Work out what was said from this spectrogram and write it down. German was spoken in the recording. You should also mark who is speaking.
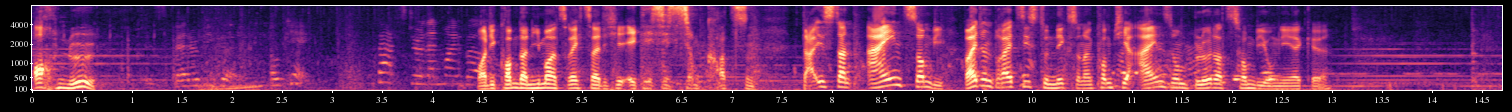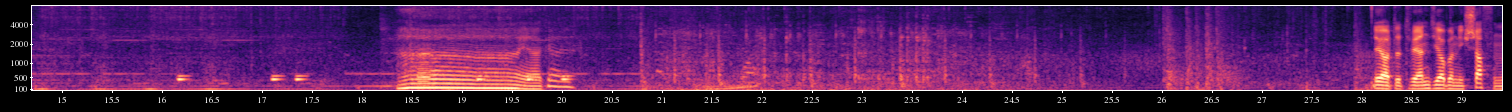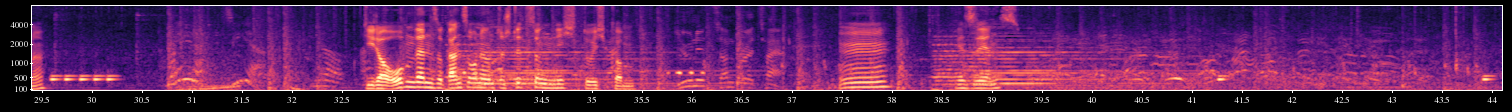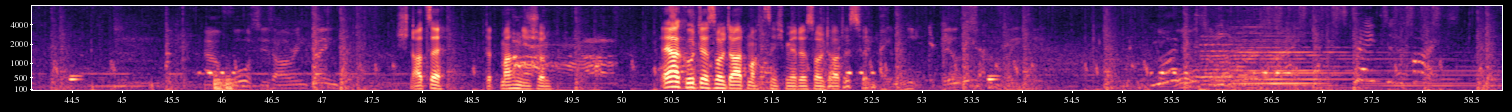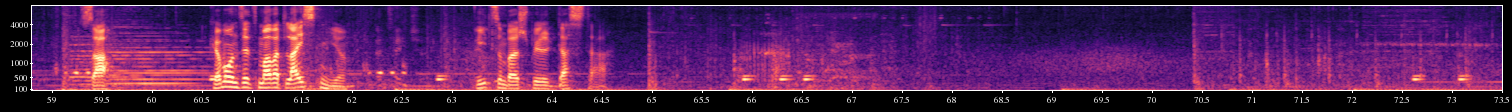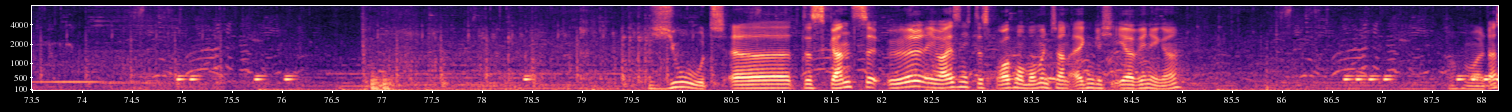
Speaker 1: Och, nö. Boah, die kommen da niemals rechtzeitig hier. Ey, das ist zum Kotzen. Da ist dann ein Zombie. Weit und breit siehst du nichts und dann kommt hier ein so ein blöder Zombie um die Ecke. Ah, ja, geil. Ja, das werden die aber nicht schaffen, ne? Die da oben werden so ganz ohne Unterstützung nicht durchkommen. Hm, wir sehen's. Schnauze, das machen die schon. Ja gut, der Soldat macht's nicht mehr, der Soldat ist hin. So. Können wir uns jetzt mal was leisten hier? Wie zum Beispiel das da. Gut, äh, das ganze Öl, ich weiß nicht, das brauchen wir momentan eigentlich eher weniger.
